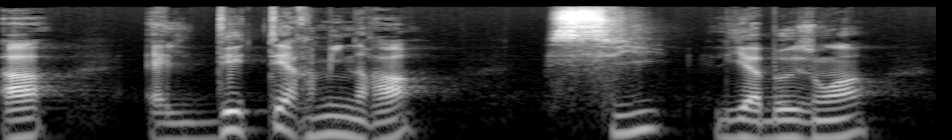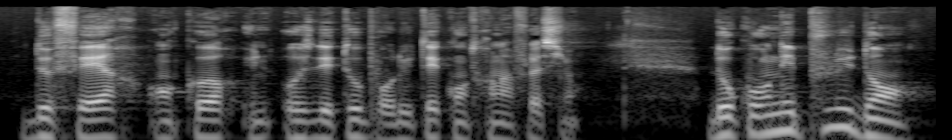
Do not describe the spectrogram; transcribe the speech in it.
à elle déterminera s'il y a besoin de faire encore une hausse des taux pour lutter contre l'inflation. Donc on n'est plus dans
